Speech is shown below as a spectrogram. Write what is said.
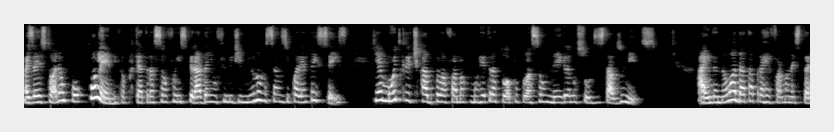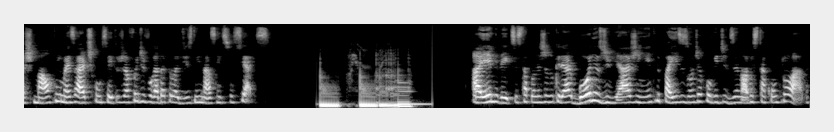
Mas a história é um pouco polêmica, porque a atração foi inspirada em um filme de 1946, que é muito criticado pela forma como retratou a população negra no sul dos Estados Unidos. Ainda não há data para a reforma na Splash Mountain, mas a arte conceito já foi divulgada pela Disney nas redes sociais. A Emirates está planejando criar bolhas de viagem entre países onde a Covid-19 está controlada.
